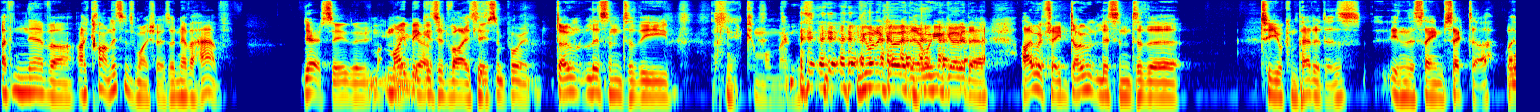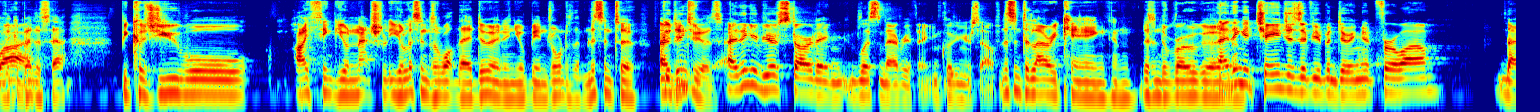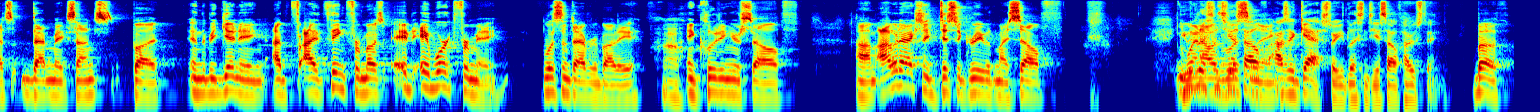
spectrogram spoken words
I've never. I can't listen to my shows. I never have. yeah, see, there, My there biggest go. advice case is in point. don't listen to the. Yeah, come on, man. you want to go there, we can go there. I would say don't listen to the to your competitors in the same sector, like Why? the competitors there, because you will. I think you're naturally you're listening to what they're doing and you're being drawn to them. Listen to I good think, interviewers. I think if you're starting, listen to everything, including yourself. Listen to Larry King and listen to Rogan. I think it changes if you've been doing it for a while. That's that makes sense. But in the beginning, I, I think for most, it, it worked for me. Listen to everybody, including yourself. Um, I would actually disagree with myself You would when I listen was to yourself listening. as a guest, or you'd listen to yourself hosting. Both.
